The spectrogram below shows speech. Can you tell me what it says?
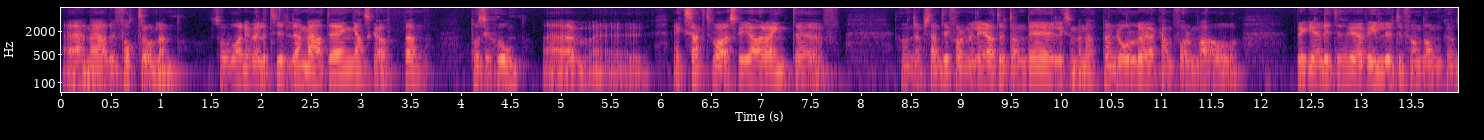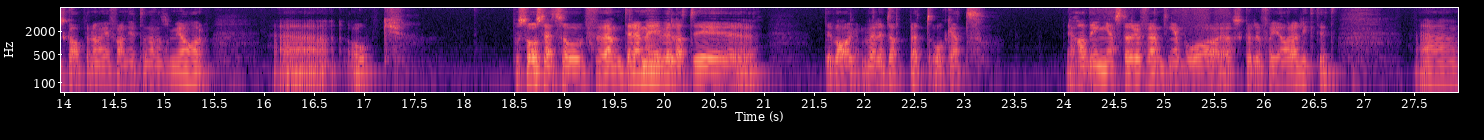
när jag hade fått rollen, så var ni väldigt tydliga med att det är en ganska öppen position. Ehm, eh, exakt vad jag ska göra inte 100% formulerat utan det är liksom en öppen roll och jag kan forma och bygga den lite hur jag vill utifrån de kunskaperna och erfarenheterna som jag har. Eh, och på så sätt så förväntade jag mig väl att det, det var väldigt öppet och att jag hade inga större förväntningar på vad jag skulle få göra riktigt. Eh,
